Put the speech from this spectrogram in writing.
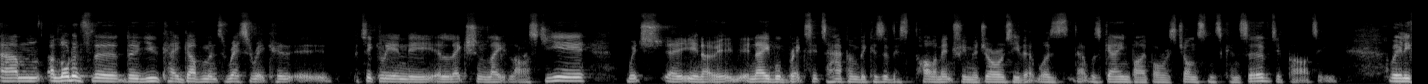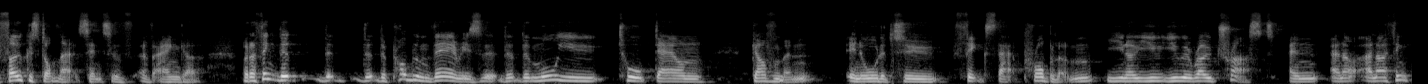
um, a lot of the, the UK government's rhetoric, uh, particularly in the election late last year, which uh, you know enabled Brexit to happen because of this parliamentary majority that was that was gained by Boris Johnson's Conservative Party, really focused on that sense of, of anger. But I think that the, the, the problem there is that the, the more you talk down government in order to fix that problem, you know, you, you erode trust. And, and, I, and I think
